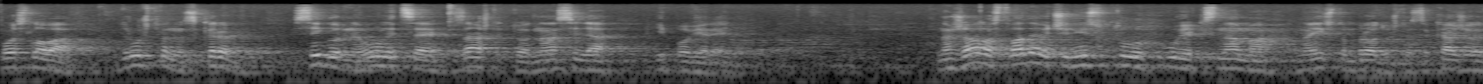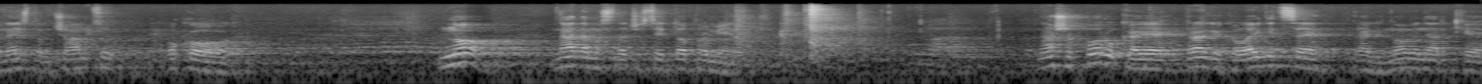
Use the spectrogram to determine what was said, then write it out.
poslova, društvenu skrb, sigurne ulice, zaštitu od nasilja i povjerenje. Nažalost, vladajući nisu tu uvijek s nama na istom brodu, što se kaže, ili na istom čamcu oko ovoga. No, nadamo se da će se i to promijeniti. Naša poruka je, drage kolegice, drage novinarke,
